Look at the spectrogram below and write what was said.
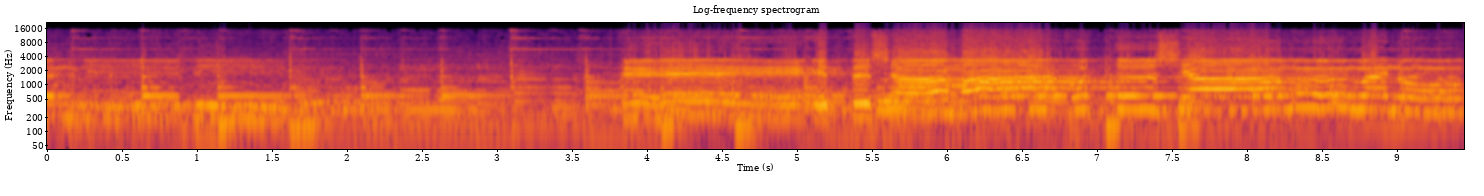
रंगीली हे इत श्यामा, उत श्याम मनोहर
